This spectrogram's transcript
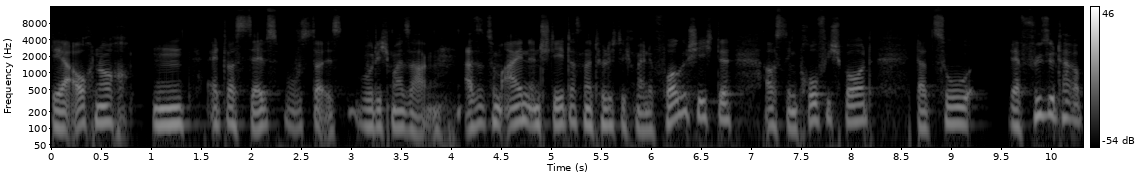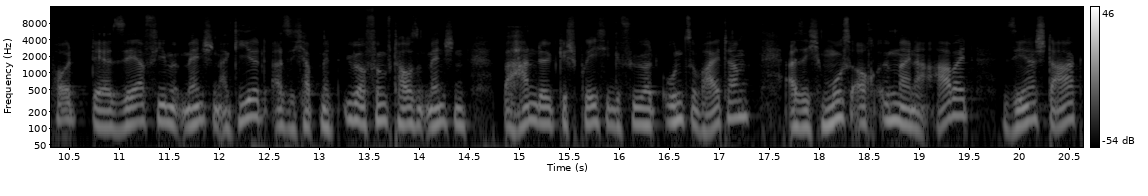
der auch noch hm, etwas selbstbewusster ist, würde ich mal sagen. Also zum einen entsteht das natürlich durch meine Vorgeschichte aus dem Profisport, dazu der Physiotherapeut, der sehr viel mit Menschen agiert. Also ich habe mit über 5000 Menschen behandelt, Gespräche geführt und so weiter. Also ich muss auch in meiner Arbeit sehr stark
